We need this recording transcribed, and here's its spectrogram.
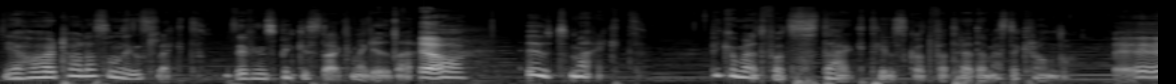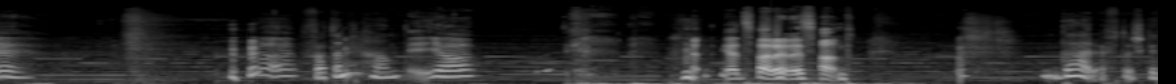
jag har hört talas om din släkt. Det finns mycket stark magi där. Ja. Utmärkt. Vi kommer att få ett starkt tillskott för att rädda Mäster Krondo. Eh. Fatta min hand. ja. Jag tar hennes hand. Därefter ska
